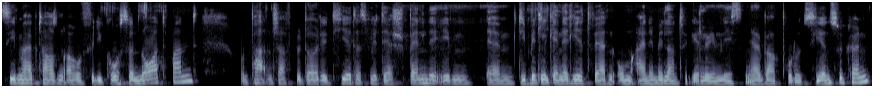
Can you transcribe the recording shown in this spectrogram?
7.500 Euro für die große Nordwand. Und Patenschaft bedeutet hier, dass mit der Spende eben ähm, die Mittel generiert werden, um eine Millantor Gallery im nächsten Jahr überhaupt produzieren zu können.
